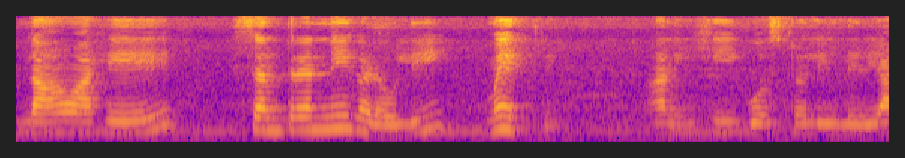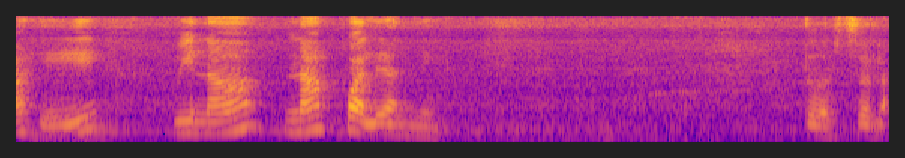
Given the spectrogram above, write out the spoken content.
नाव आहे संत्र्यांनी घडवली मैत्री. आणि ही गोष्ट लिहिलेली आहे विना नागपाल यांनी तर चला.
